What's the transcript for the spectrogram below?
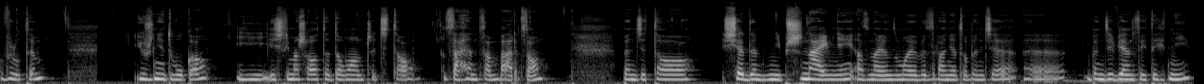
w lutym, już niedługo. I jeśli masz ochotę dołączyć, to zachęcam bardzo. Będzie to 7 dni przynajmniej, a znając moje wyzwania, to będzie, yy, będzie więcej tych dni.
